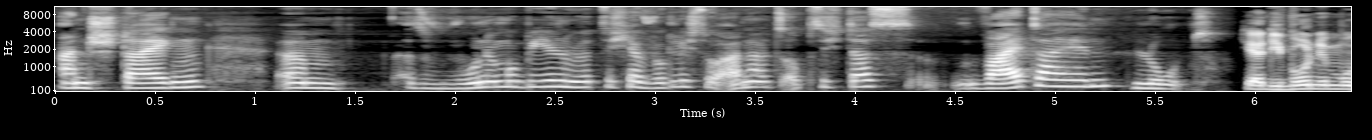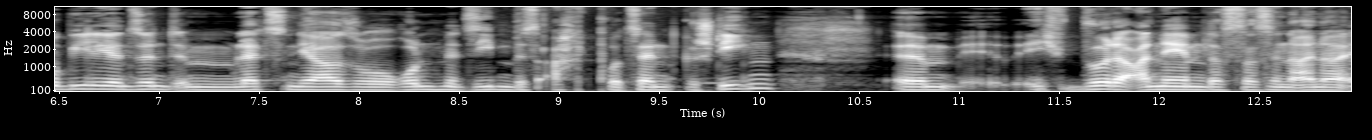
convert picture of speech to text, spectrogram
ansteigen. Ähm, also Wohnimmobilien hört sich ja wirklich so an, als ob sich das weiterhin lohnt. Ja, die Wohnimmobilien sind im letzten Jahr so rund mit sieben bis acht Prozent gestiegen. Ähm, ich würde annehmen, dass das in einer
